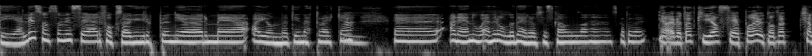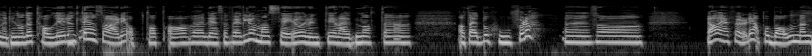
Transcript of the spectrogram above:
del i, sånn som vi ser Volkswagen-gruppen gjør med Ionity-nettverket? Mm. Eh, er det noe, en rolle dere også skal, eh, skal ta dere? Ja, jeg vet at Kia ser på det, uten at jeg kjenner til noen detaljer rundt okay. det. Så er de opptatt av det, selvfølgelig. Og man ser jo rundt i verden at, at det er et behov for det. Så ja, jeg føler de er på ballen, men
